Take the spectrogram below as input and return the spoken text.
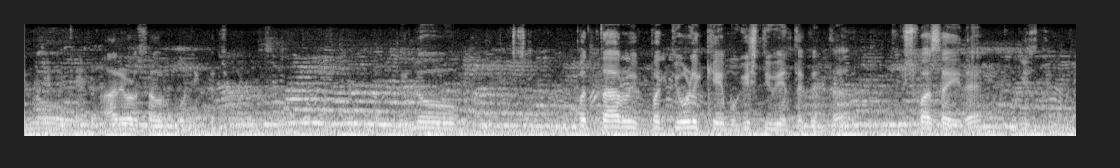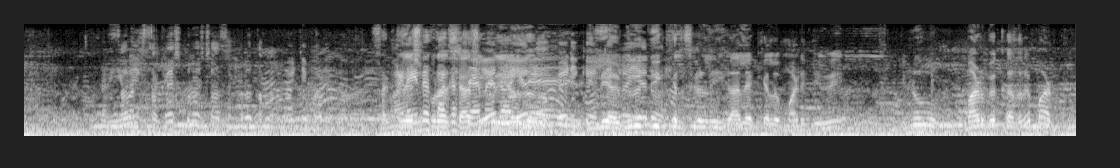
ಇನ್ನೂ ಆರೇಳು ಸಾವಿರ ಕೋಟಿ ಖರ್ಚು ಮಾಡಬೇಕು ಇನ್ನು ಇಪ್ಪತ್ತಾರು, ಇಪ್ಪತ್ತೇಳಕ್ಕೆ ಮುಗಿಸ್ತೀವಿ ಅಂತಕ್ಕಂಥ ವಿಶ್ವಾಸ ಇದೆ. ಮುಗಿಸ್ತೀವಿ. ಸಕಲೇಶ್ಪುರ ಶಾಸಕರು ತಮ್ಮ ಭೇಟಿ ಮಾಡಿದ್ದಾರೆ. ಸಕಲೇಶ್ಪುರ ಶಾಸಕರು ಇಲ್ಲಿ ಅಭಿವೃದ್ಧಿ ಕೆಲಸಗಳನ್ನ ಈಗಾಗಲೇ ಕೆಲವು ಮಾಡಿದ್ದೀವಿ. ಇನ್ನೂ ಮಾಡಬೇಕಾದ್ರೆ ಮಾಡ್ತೀವಿ.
